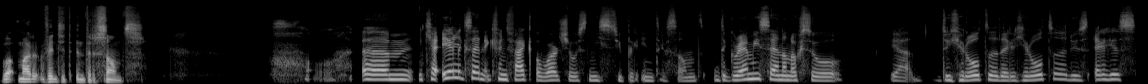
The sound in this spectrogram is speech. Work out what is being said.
Wat, maar vind je het interessant? Oh. Ehm, ik ga eerlijk zijn, ik vind vaak awardshows niet super interessant. De Grammys zijn dan nog zo ja, de grote der grote. Dus ergens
